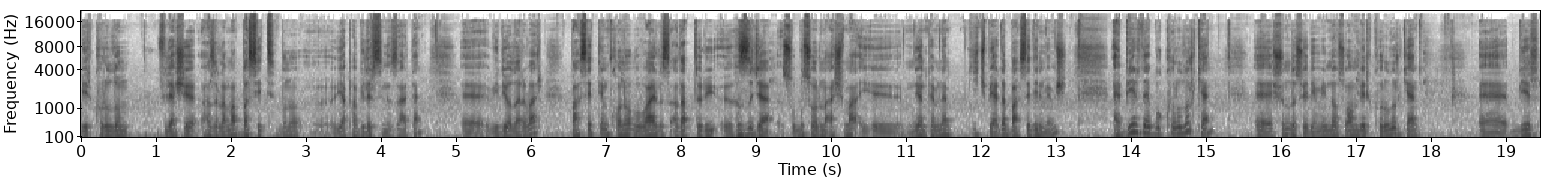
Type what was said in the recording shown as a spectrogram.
bir kurulum flaşı hazırlama basit. Bunu e, yapabilirsiniz zaten. E, videoları var. Bahsettiğim konu bu wireless adaptörü e, hızlıca bu sorunu aşma e, yönteminden hiçbir yerde bahsedilmemiş. E, bir de bu kurulurken e, şunu da söyleyeyim Windows 11 kurulurken e, bir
